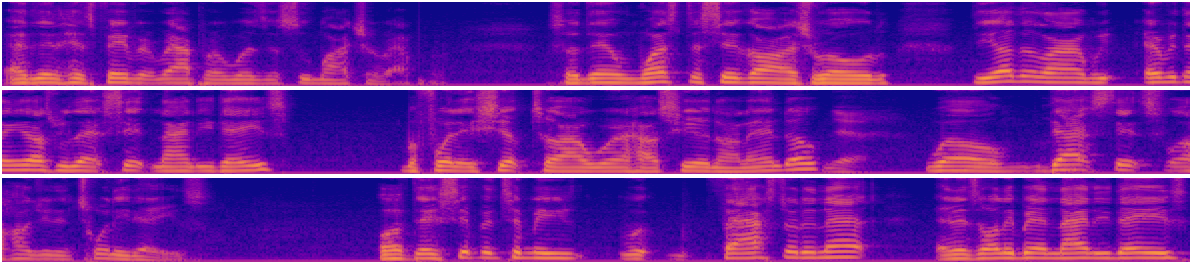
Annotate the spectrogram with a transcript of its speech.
And then his favorite rapper was a Sumatra rapper. So then once the cigars rolled, the other line, we, everything else we let sit 90 days before they ship to our warehouse here in Orlando. yeah. Well, that sits for 120 days. Or if they ship it to me faster than that, and it's only been 90 days,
